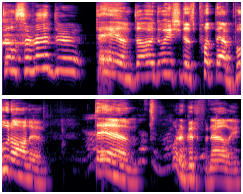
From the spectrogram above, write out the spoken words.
Don't surrender. Damn, dog. The way she just put that boot on him. Damn. What a good finale.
